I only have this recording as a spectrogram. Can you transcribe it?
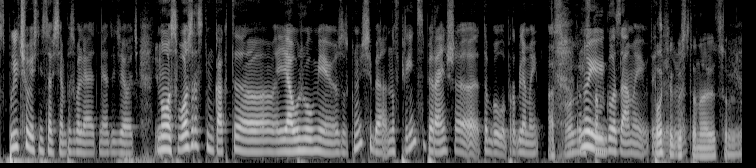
вспыльчивость не совсем позволяет мне это делать. Но с возрастом как-то я уже умею заткнуть себя, но в принципе раньше это было проблемой. А с возрастом? Ну и глаза мои. Вот пофигу вот становится уже.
